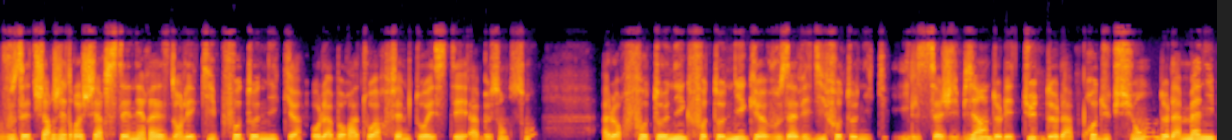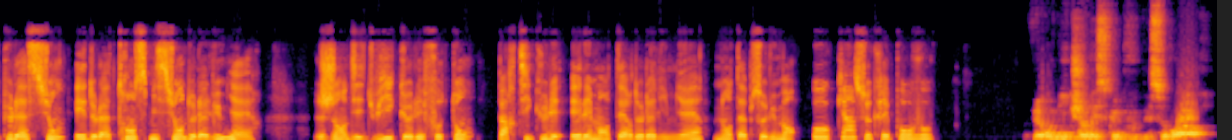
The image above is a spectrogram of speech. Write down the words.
vous êtes chargé de recherche CNRS dans l'équipe photonique au laboratoire FEMTO-ST à Besançon. Alors photonique, photonique, vous avez dit photonique. Il s'agit bien de l'étude de la production, de la manipulation et de la transmission de la lumière. J'en déduis que les photons, particules élémentaires de la lumière, n'ont absolument aucun secret pour vous. Véronique, je risque de vous décevoir,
